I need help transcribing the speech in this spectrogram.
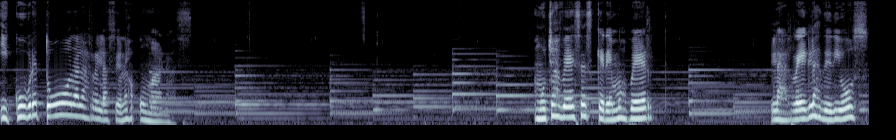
y cubre todas las relaciones humanas. Muchas veces queremos ver las reglas de Dios,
